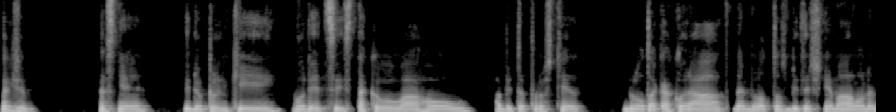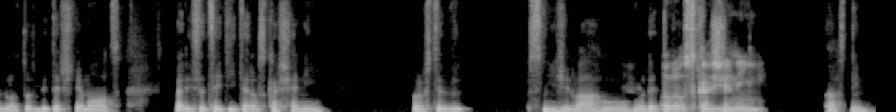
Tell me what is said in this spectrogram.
Takže přesně ty doplňky odjet si s takovou váhou, aby to prostě bylo tak akorát, nebylo to zbytečně málo, nebylo to zbytečně moc. A když se cítíte rozkašený, prostě snížit váhu, vody to. Rozkašený? Jasný.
